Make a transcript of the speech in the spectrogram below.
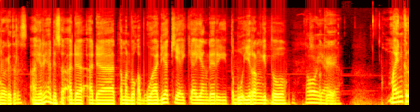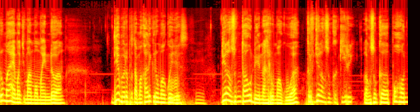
Oke, terus. Akhirnya ada ada ada teman bokap gua Dia kiai-kiai yang dari Tebu Ireng gitu Oh iya. Oke. iya. Main ke rumah Emang cuma mau main doang Dia baru pertama kali ke rumah gue Jas Dia langsung tahu deh nah rumah gua Terus dia langsung ke kiri Langsung ke pohon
